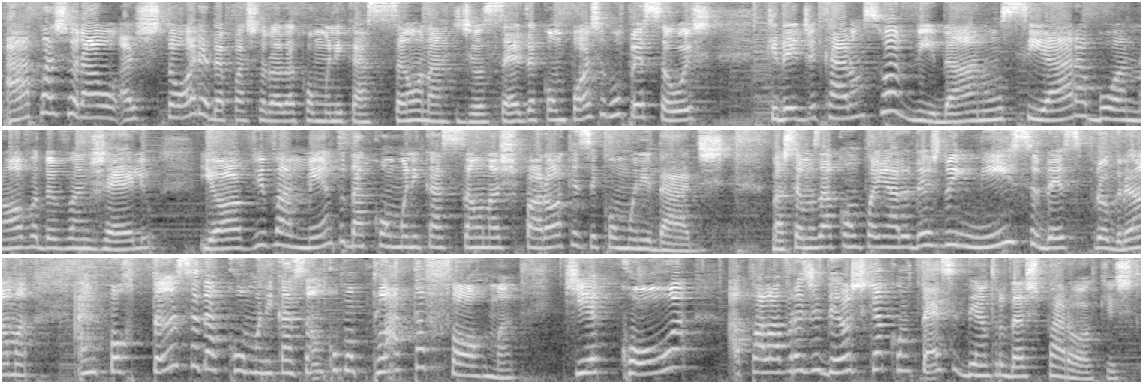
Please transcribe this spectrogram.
A pastoral, a história da pastoral da comunicação na Arquidiocese é composta por pessoas que dedicaram sua vida a anunciar a boa nova do Evangelho e ao avivamento da comunicação nas paróquias e comunidades. Nós temos acompanhado desde o início desse programa a importância da comunicação como plataforma que ecoa a palavra de Deus que acontece dentro das paróquias,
